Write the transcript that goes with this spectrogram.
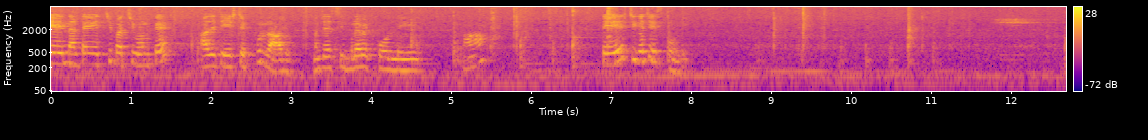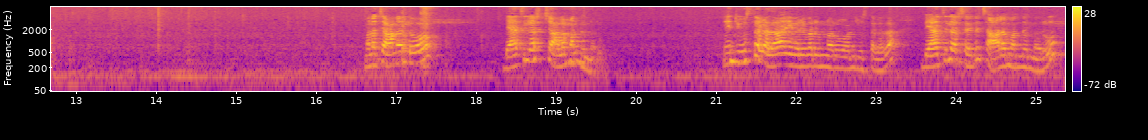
ఏంటంటే ఎచ్చి పచ్చి ఉంటే అది టేస్ట్ ఎప్పుడు రాదు. మంచిగా సిమ్లో పెట్టుకోండి. టేస్టీగా చేసుకోండి. మన ఛానల్లో బ్యాచిలర్స్ చాలామంది ఉన్నారు. నేను చూస్తా కదా ఎవరెవరు ఉన్నారు అని చూస్తా కదా. బ్యాచిలర్స్ అయితే చాలామంది ఉన్నారు.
